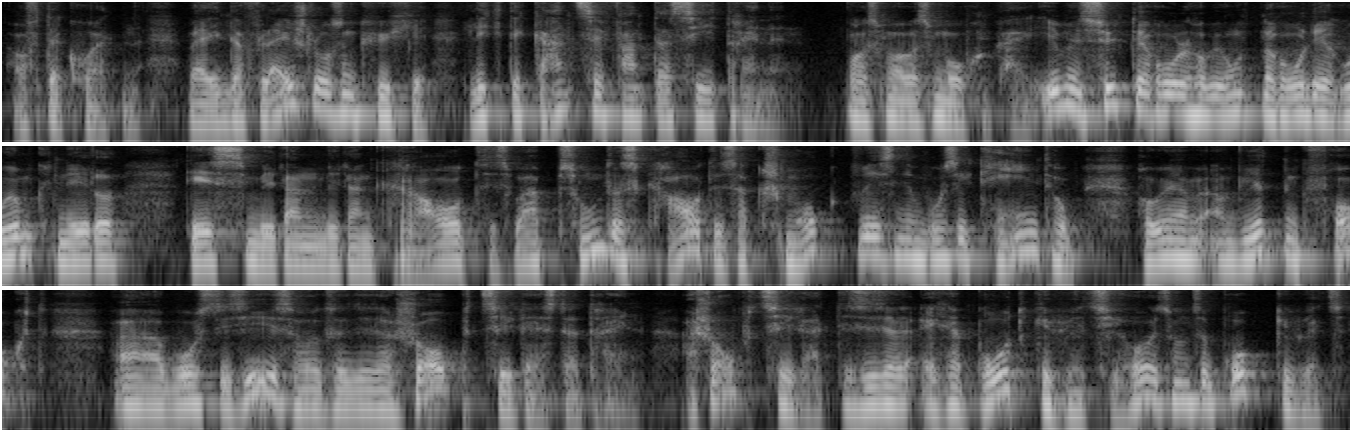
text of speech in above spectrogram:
auf der Karten. Weil in der fleischlosen Küche liegt die ganze Fantasie drinnen was man was machen kann. Ich in Südtirol habe ich unten rote Ruhmknädel gegessen mit einem, mit einem Kraut. Das war ein besonderes Kraut, das ist ein Geschmack gewesen, den was ich kennt habe. Habe ich am Wirten gefragt, äh, was das ist. Habe gesagt, das ist ein Schopziger ist da drin. Ein Schopziger, das ist eigentlich ein Brotgewürz. Ja, das ist unser Brotgewürz.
